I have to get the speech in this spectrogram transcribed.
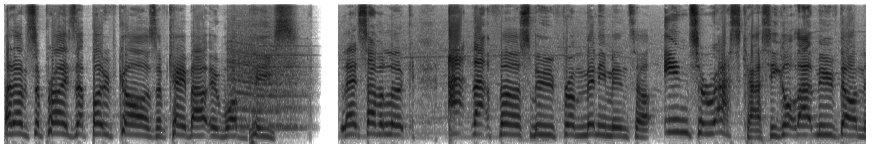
and I'm surprised that both cars have came out in one piece. Let's have a look at that first move from Mini Minter into Rascasse. He got that move done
